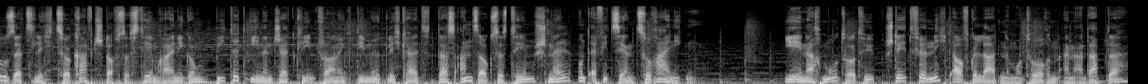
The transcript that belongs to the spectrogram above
Zusätzlich zur Kraftstoffsystemreinigung bietet Ihnen Jet Cleantronic die Möglichkeit, das Ansaugsystem schnell und effizient zu reinigen. Je nach Motortyp steht für nicht aufgeladene Motoren ein Adapter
